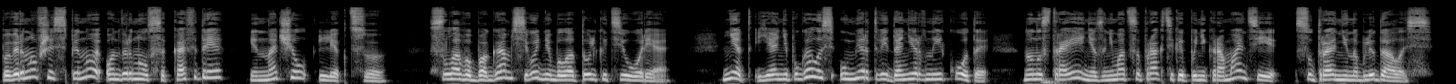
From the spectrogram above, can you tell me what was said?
Повернувшись спиной, он вернулся к кафедре и начал лекцию. Слава богам, сегодня была только теория — нет, я не пугалась у мертвей до нервные коты, но настроение заниматься практикой по некромантии с утра не наблюдалось.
